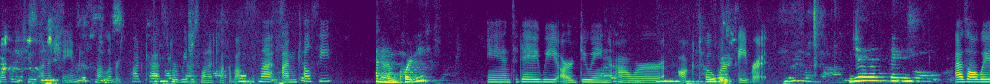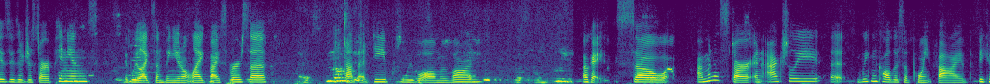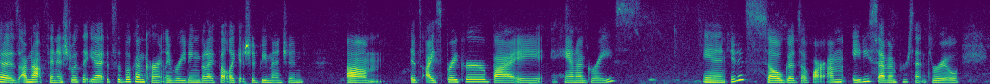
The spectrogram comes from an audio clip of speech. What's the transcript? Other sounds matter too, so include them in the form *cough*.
welcome to Unashamed, a smut lovers podcast where we just want to talk about smut. I'm Kelsey. And I'm Courtney. And today we are doing our October favorites. Yay! As always, these are just our opinions. If we like something you don't like, vice versa. It's not that deep. We will all move on. Okay, so I'm going to start, and actually, uh, we can call this a 0.5 because I'm not finished with it yet. It's the book I'm currently reading, but I felt like it should be mentioned. Um, it's Icebreaker by Hannah Grace, and it is so good so far. I'm 87% through,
